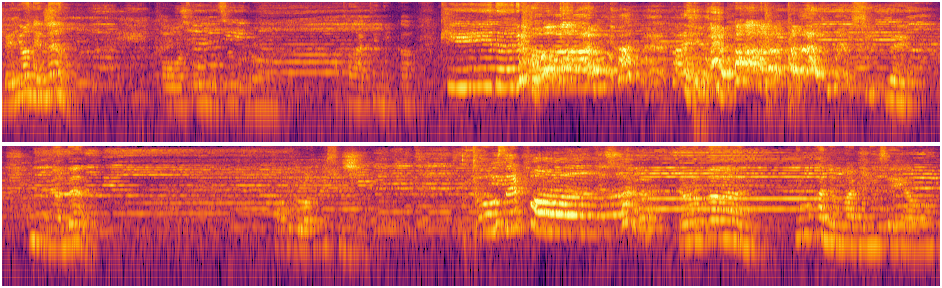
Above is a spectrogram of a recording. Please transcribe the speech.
음, 내년에는 더 좋은 모습으로 나타날 테니까 기다려. 네. 내년은 가보도록 하겠습니다. 오, 슬퍼. 여러분 행복한 연말 보내세요.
